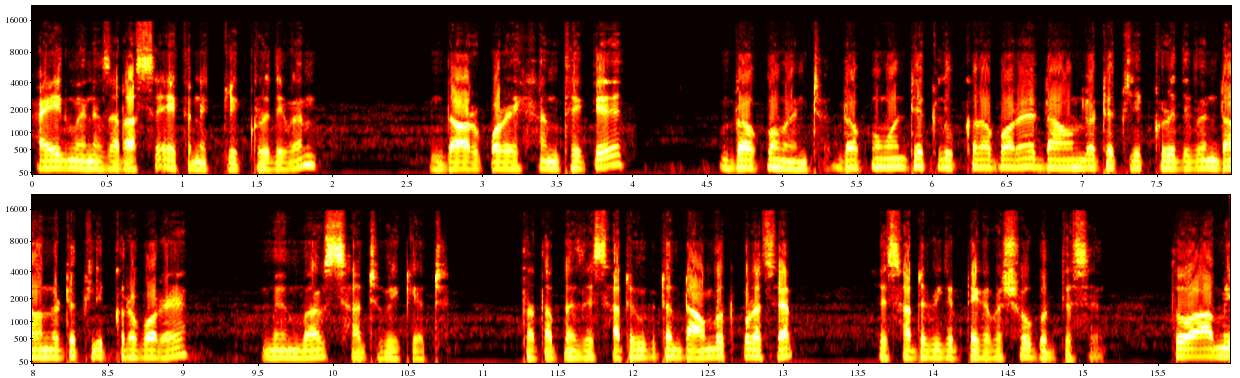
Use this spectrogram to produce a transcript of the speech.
ফাইল ম্যানেজার আছে, এখানে ক্লিক করে দিবেন। দেওয়ার পরে এখান থেকে ডকুমেন্ট ডকুমেন্টে ক্লিক করার পরে ডাউনলোডে ক্লিক করে দেবেন। ডাউনলোডে ক্লিক করার পরে মেম্বার সার্টিফিকেট অর্থাৎ আপনি যে সার্টিফিকেটটা ডাউনলোড করেছেন সেই সার্টিফিকেটটা এখানে শো করতেছে। তো আমি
